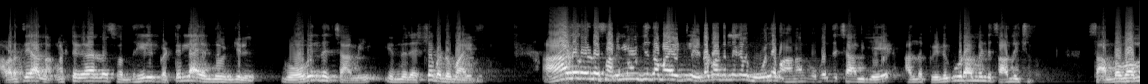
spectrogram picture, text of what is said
അവിടുത്തെ ആ നാട്ടുകാരുടെ ശ്രദ്ധയിൽ പെട്ടില്ല എന്നുവെങ്കിൽ ഗോവിന്ദസ്വാമി ഇന്ന് രക്ഷപ്പെടുമായിരുന്നു. ആളുകളുടെ സംയോജിതമായിട്ടുള്ള ഇടപെടലുകൾ മൂലമാണ് ഗോവിന്ദസ്വാമിയെ അന്ന് പിടികൂടാൻ വേണ്ടി സാധിച്ചത്. സംഭവം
